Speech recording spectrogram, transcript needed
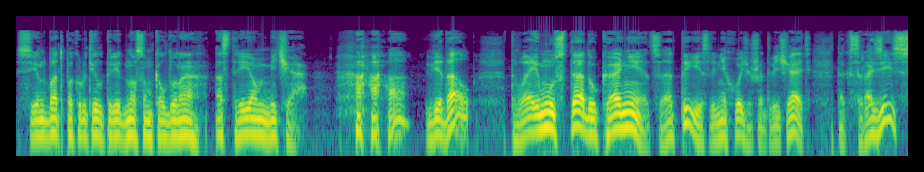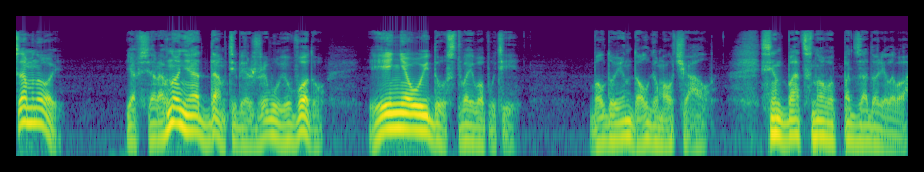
Синдбад покрутил перед носом колдуна острием меча. «Ха-ха-ха! Видал? Твоему стаду конец, а ты, если не хочешь отвечать, так сразись со мной. Я все равно не отдам тебе живую воду и не уйду с твоего пути. Балдуин долго молчал. Синдбад снова подзадорил его.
